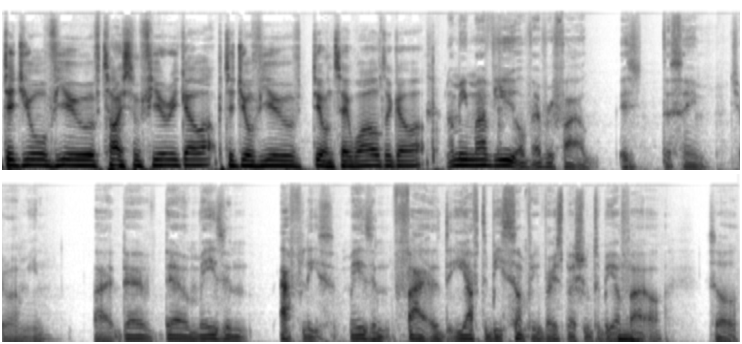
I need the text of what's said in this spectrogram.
did your view of Tyson Fury go up? Did your view of Deontay Wilder go up? I mean, my view of every fight is the same. Do you know what I mean? Like they're they're amazing athletes, amazing fighters. You have to be something very special to be Mm. a fighter. So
